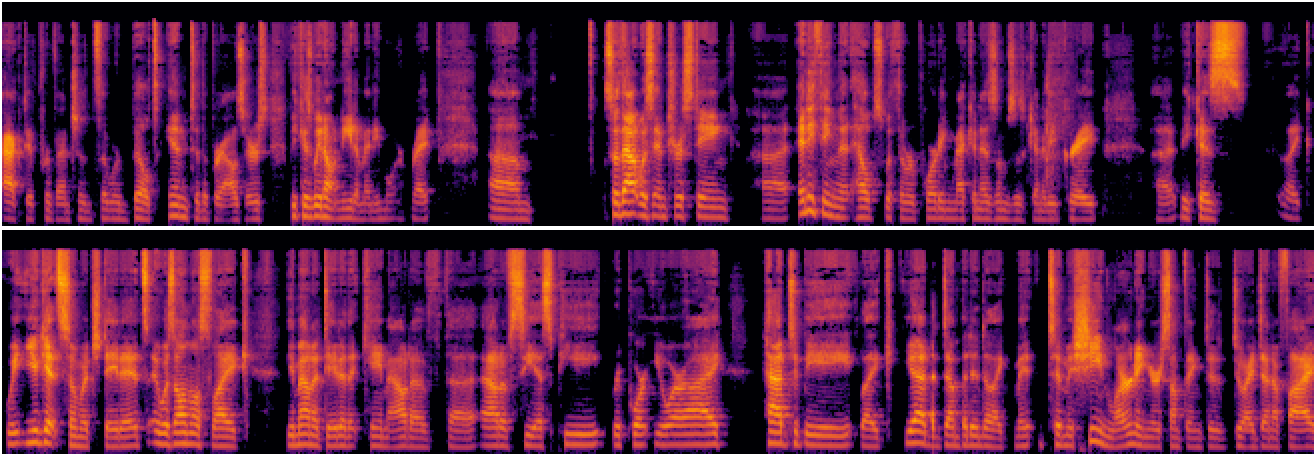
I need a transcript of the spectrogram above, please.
active preventions that were built into the browsers because we don't need them anymore right? Um, so that was interesting. Uh, anything that helps with the reporting mechanisms is going to be great uh, because like we you get so much data. It's it was almost like the amount of data that came out of the out of csp report uri had to be like you had to dump it into like ma- to machine learning or something to to identify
